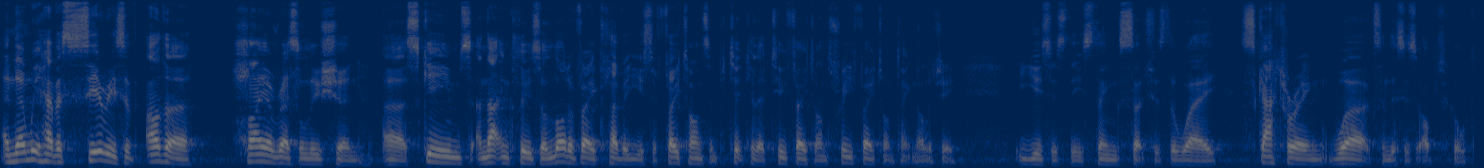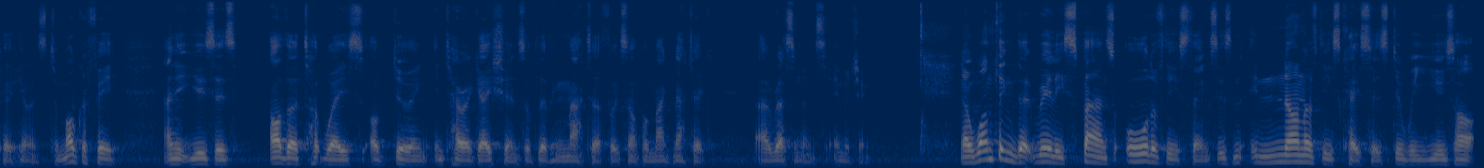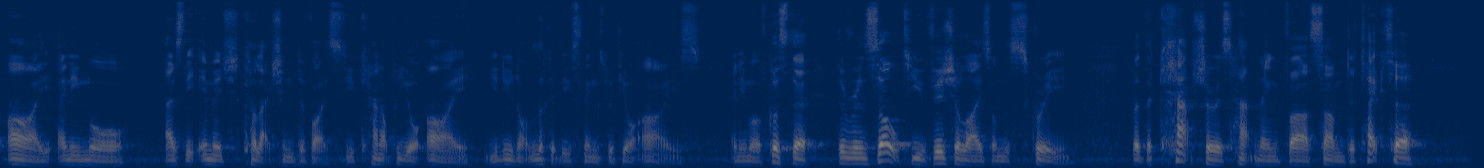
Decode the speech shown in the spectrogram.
And then we have a series of other higher resolution uh, schemes, and that includes a lot of very clever use of photons, in particular two photon, three photon technology. It uses these things such as the way scattering works, and this is optical coherence tomography, and it uses other ways of doing interrogations of living matter, for example, magnetic uh, resonance imaging. Now, one thing that really spans all of these things is in none of these cases do we use our eye anymore as the image collection device. You cannot put your eye, you do not look at these things with your eyes anymore. Of course, the, the result you visualize on the screen, but the capture is happening via some detector,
